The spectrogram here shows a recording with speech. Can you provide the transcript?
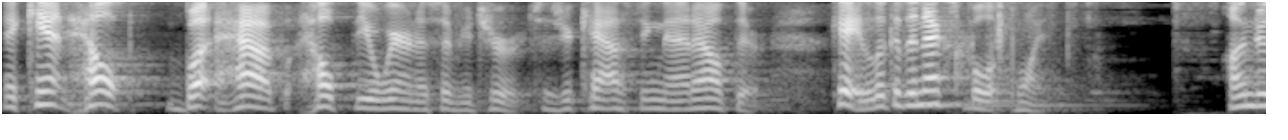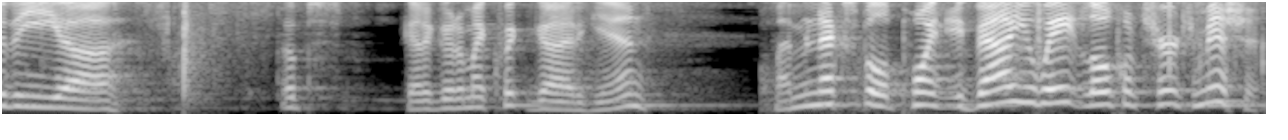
It can't help but have, help the awareness of your church as you're casting that out there. Okay, look at the next bullet point. Under the, uh, oops, got to go to my quick guide again. My next bullet point, evaluate local church mission.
